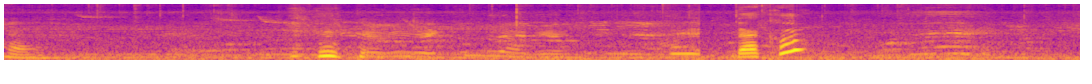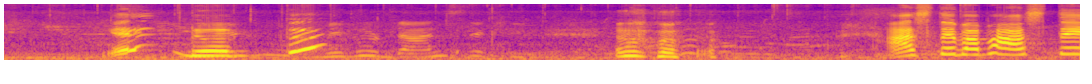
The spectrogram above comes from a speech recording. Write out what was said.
হ্যাঁ। দেখো। এই ধরতো। আস্তে বাবা আস্তে।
